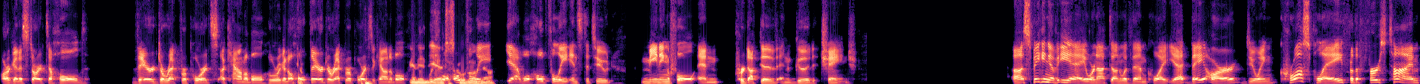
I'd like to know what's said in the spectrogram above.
are going to start to hold their direct reports accountable, who are going to hold their direct reports accountable, and then, yeah, will hopefully, yeah, will hopefully institute meaningful and productive and good change. Uh, speaking of EA, we're not done with them quite yet. They are doing crossplay for the first time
